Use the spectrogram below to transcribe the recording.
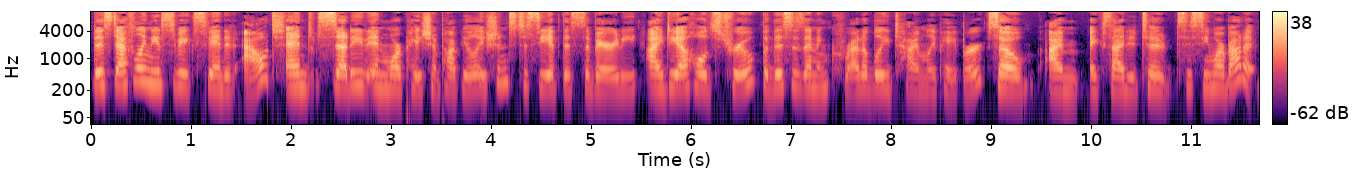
This definitely needs to be expanded out and studied in more patient populations to see if this severity idea holds true, but this is an incredibly timely paper, so I'm excited to, to see more about it.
